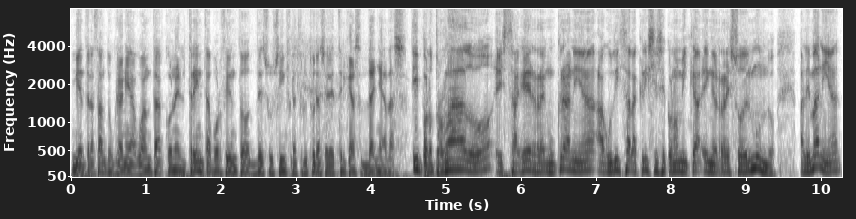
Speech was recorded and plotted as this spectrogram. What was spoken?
Mientras tanto, Ucrania aguanta con el 30% de sus infraestructuras eléctricas dañadas. Y por otro lado, esta guerra en Ucrania agudiza la crisis económica en el resto del mundo. Alemania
